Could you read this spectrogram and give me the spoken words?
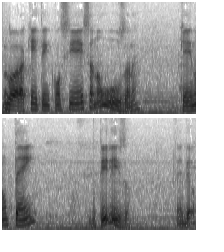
Agora, quem tem consciência não usa, né? Quem não tem, utiliza. Entendeu?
